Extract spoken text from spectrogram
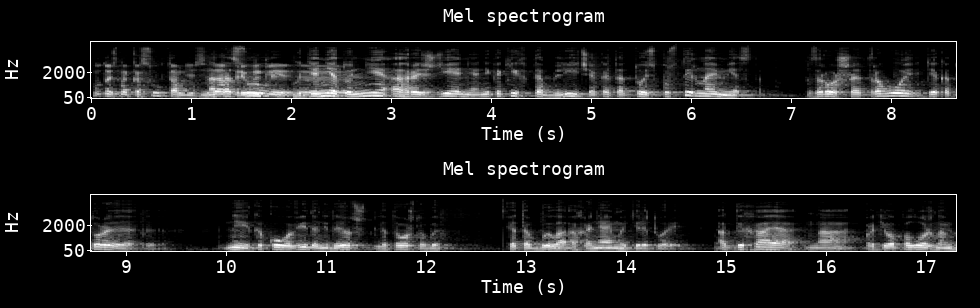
Ну, то есть на косу, там, где на всегда косу, привыкли... э, где нету ни ограждения, никаких табличек, это то есть пустырное место, заросшее травой, где которое э, никакого вида не дает для того, чтобы это было охраняемой территорией. Отдыхая на противоположном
